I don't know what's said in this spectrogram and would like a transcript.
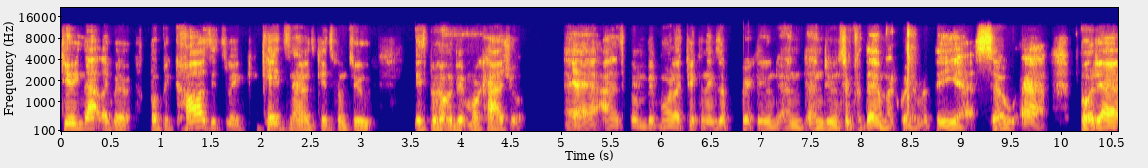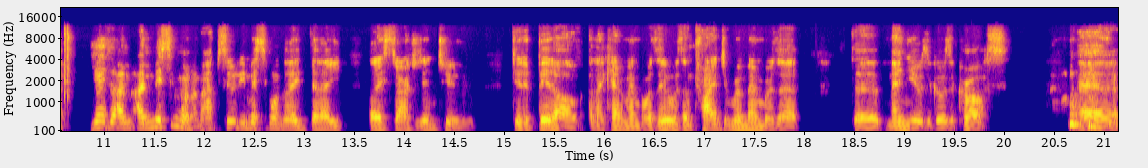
doing that, like whatever. But because it's with kids now, as kids come through, it's become a bit more casual. Yeah. Uh, and it's become a bit more like picking things up quickly and, and, and doing stuff for them, like whatever the uh, so uh, but uh yeah, I'm, I'm missing one. I'm absolutely missing one that I that I that I started into, did a bit of, and I can't remember what it was. I'm trying to remember the the menu as it goes across. uh,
